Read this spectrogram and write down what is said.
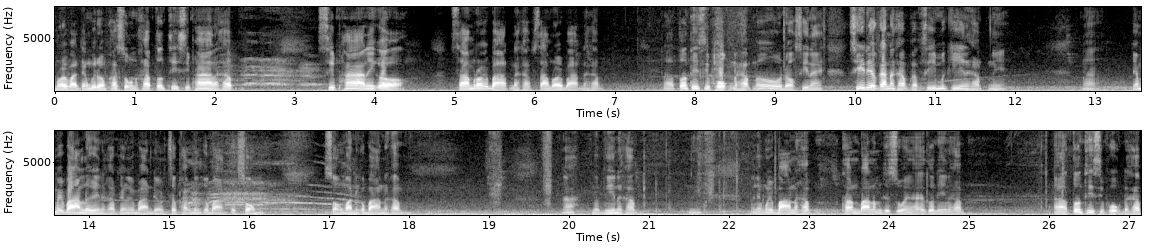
300 บาทยังไม่รวมค่าส่งนะครับ ต้นที่ 15 นะครับ 15 นี่ก็ 300 บาทนะครับ 300 บาทนะครับต้นที่ 16 นะครับโอ้ดอกสีไหน สีเดียวกันนะครับ กับสีเมื่อกี้นะครับนี่นะ ยังไม่บานเลยนะครับ ยังไม่บานเดี๋ยวสักพักหนึ่งก็บานสักสองสองวันก็บานนะครับนะแบบนี้นะครับนี่มันยังไม่บานนะครับ ถ้ามันบานแล้วมันจะสวยนะไอ้ตัวนี้นะครับอ่าต้นที่16นะครับ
